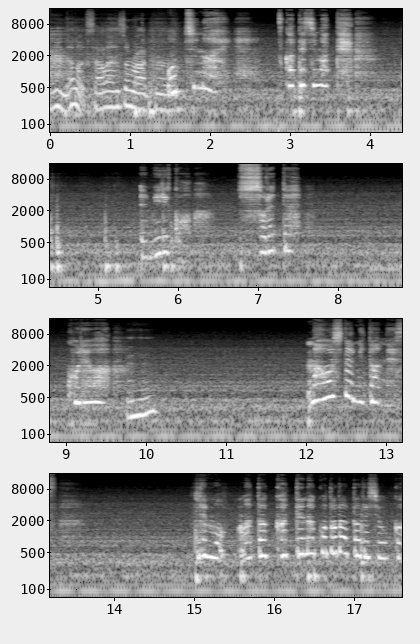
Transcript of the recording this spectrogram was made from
Mm, that looks solid as a rock, 落 girl. 使ってしまってエミリコそれってこれは Mm-hmm. 直してみたんですでもまた勝手なことだったでしょうか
